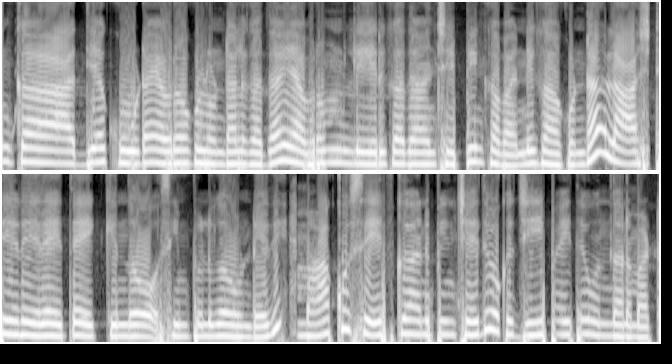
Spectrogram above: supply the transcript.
ఇంకా అద్య కూడా ఎవరో ఒకరు ఉండాలి కదా ఎవరు లేరు కదా అని చెప్పి ఇంకా అవన్నీ కాకుండా లాస్ట్ ఇయర్ ఏదైతే ఎక్కిందో సింపుల్గా ఉండేది మాకు సేఫ్గా అనిపించేది ఒక జీప్ అయితే ఉందన్నమాట.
